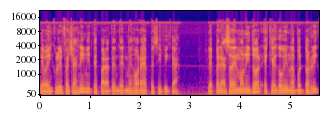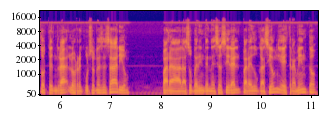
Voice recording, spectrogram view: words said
que va a incluir fechas límites para atender mejoras específicas. La esperanza del monitor es que el gobierno de Puerto Rico tendrá los recursos necesarios para la Superintendencia Auxiliar para Educación y Adiestramiento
